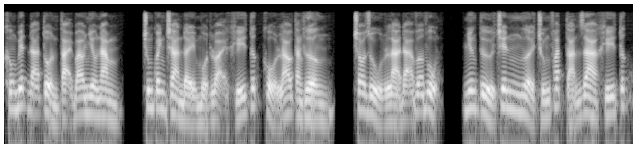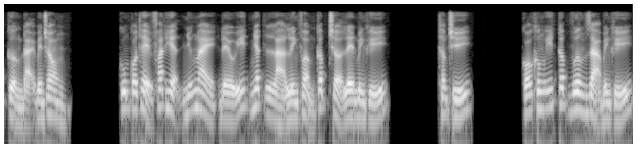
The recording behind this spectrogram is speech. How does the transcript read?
Không biết đã tồn tại bao nhiêu năm chung quanh tràn đầy một loại khí tức cổ lao tăng thương, cho dù là đã vỡ vụn, nhưng từ trên người chúng phát tán ra khí tức cường đại bên trong. Cũng có thể phát hiện những này đều ít nhất là linh phẩm cấp trở lên binh khí. Thậm chí, có không ít cấp vương giả binh khí,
